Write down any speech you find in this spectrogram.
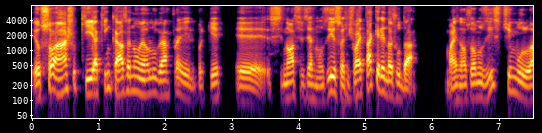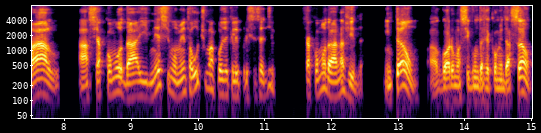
Eu só acho que aqui em casa não é o lugar para ele, porque eh, se nós fizermos isso, a gente vai estar tá querendo ajudar, mas nós vamos estimulá-lo a se acomodar, e nesse momento a última coisa que ele precisa é de se acomodar na vida. Então, agora uma segunda recomendação,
